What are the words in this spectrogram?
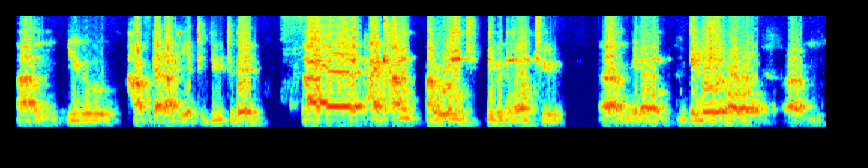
um, you have gathered here to do today. Uh, I can, I wouldn't even want to, um, you know, delay or um,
